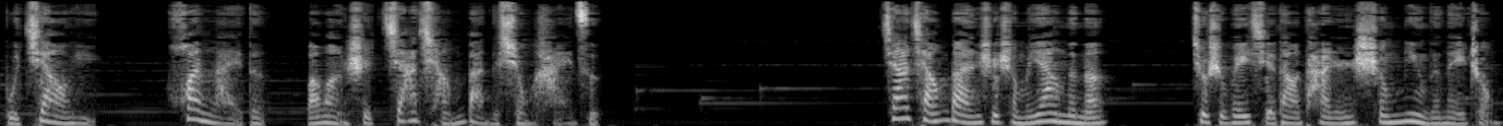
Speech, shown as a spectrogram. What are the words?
不教育，换来的往往是加强版的熊孩子。加强版是什么样的呢？就是威胁到他人生命的那种。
